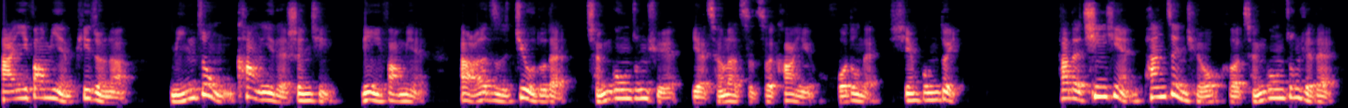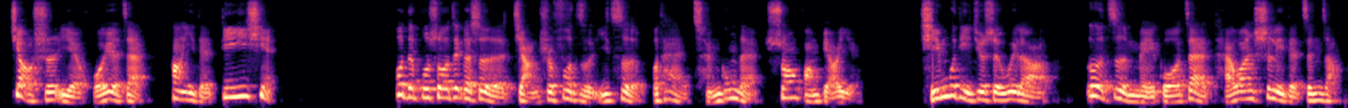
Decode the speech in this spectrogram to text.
他一方面批准了民众抗议的申请，另一方面，他儿子就读的成功中学也成了此次抗议活动的先锋队。他的亲信潘正球和成功中学的教师也活跃在抗议的第一线。不得不说，这个是蒋氏父子一次不太成功的双簧表演，其目的就是为了。遏制美国在台湾势力的增长，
